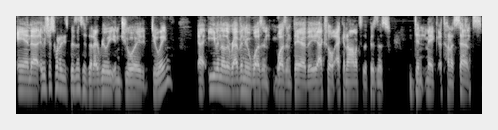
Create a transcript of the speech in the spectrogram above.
And uh, it was just one of these businesses that I really enjoyed doing, uh, even though the revenue wasn't wasn't there. The actual economics of the business didn't make a ton of sense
